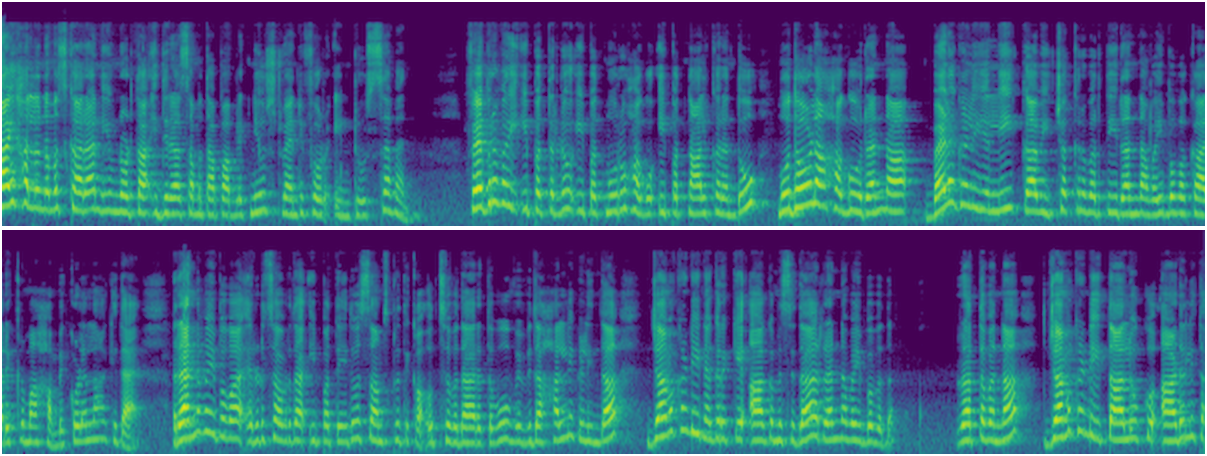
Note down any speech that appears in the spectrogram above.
ಹಾಯ್ ಹಲೋ ನಮಸ್ಕಾರ. ನೀವು ನೋಡ್ತಾ ಇದ್ದೀರಾ Samata public news twenty four into seven February ಇಪ್ಪತ್ತೆರಡು ಇಪ್ಪತ್ತ್ಮೂರು ಹಾಗೂ ಇಪ್ಪತ್ನಾಲ್ಕರಂದು ಮುಧೋಳ ಹಾಗೂ ರನ್ನ ಬೆಳಗಳಿಯಲ್ಲಿ ಕವಿ ಚಕ್ರವರ್ತಿ ರನ್ನ ವೈಭವ ಕಾರ್ಯಕ್ರಮ ಹಮ್ಮಿಕೊಳ್ಳಲಾಗಿದೆ. ರನ್ನ ವೈಭವ ಎರಡು ಸಾವಿರದ ಇಪ್ಪತ್ತೈದು ಸಾಂಸ್ಕೃತಿಕ ಉತ್ಸವದ ರಥವು ವಿವಿಧ ಹಳ್ಳಿಗಳಿಂದ ಜಮಖಂಡಿ ನಗರಕ್ಕೆ ಆಗಮಿಸಿದ ರನ್ನ ವೈಭವದ ರಥವನ್ನ ಜಮಖಂಡಿ ತಾಲೂಕು ಆಡಳಿತ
